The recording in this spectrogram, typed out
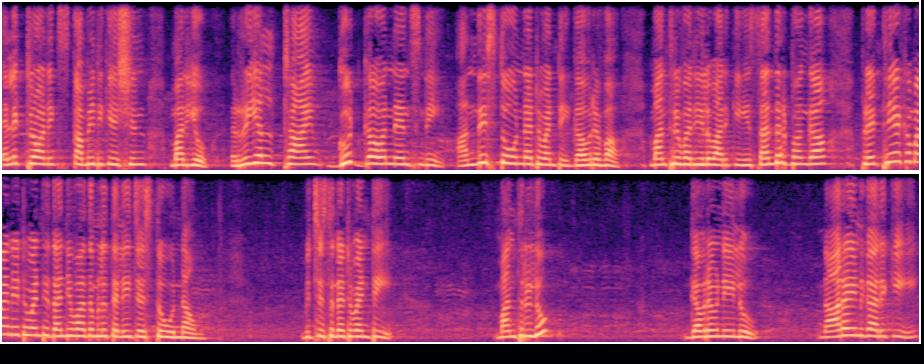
ఎలక్ట్రానిక్స్ కమ్యూనికేషన్ మరియు రియల్ టైం గుడ్ గవర్నెన్స్ని అందిస్తూ ఉన్నటువంటి గౌరవ మంత్రివర్యుల వారికి ఈ సందర్భంగా ప్రత్యేకమైనటువంటి ధన్యవాదములు తెలియజేస్తూ ఉన్నాం. విచ్చేసినటువంటి మంత్రులు గౌరవనీయులు నారాయణ గారికి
